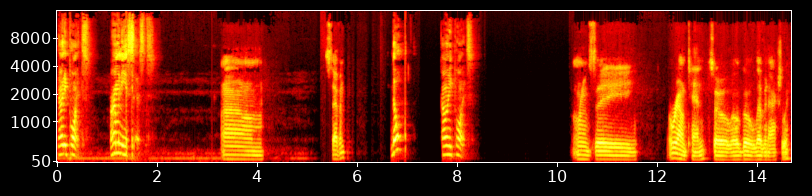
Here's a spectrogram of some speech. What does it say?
How many points? Or how many assists? Um, seven. Nope. How many points? I'm gonna say around ten. So I'll go eleven actually.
